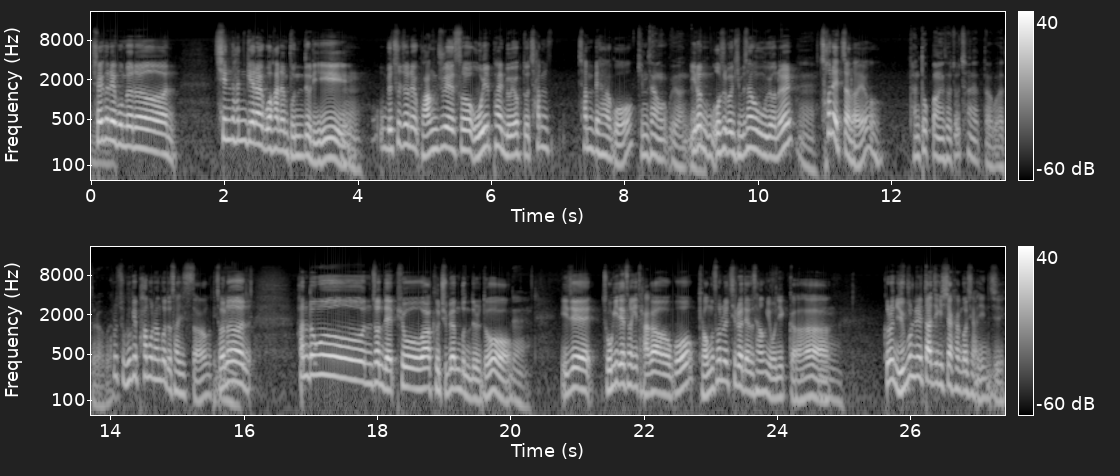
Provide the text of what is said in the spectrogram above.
최근에 보면은 친한계라고 하는 분들이 음. 며칠 전에 광주에서 5.18 묘역도 참 참배하고 김상욱 의원 네. 이런 모습을 본 김상욱 의원을 네. 쳐냈잖아요. 단톡방에서 쫓아냈다고 하더라고요. 그렇죠. 그게 파문한 거죠, 사실상. 저는 한동훈 전 대표와 그 주변 분들도 네. 이제 조기 대선이 다가오고 경선을 치러야 되는 상황이 오니까 음. 그런 유불리를 따지기 시작한 것이 아닌지.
